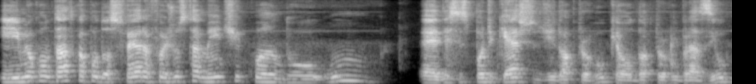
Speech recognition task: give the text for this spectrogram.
E meu contato com a podosfera foi justamente quando um é, desses podcasts de Doctor Who, que é o Doctor Who Brasil,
